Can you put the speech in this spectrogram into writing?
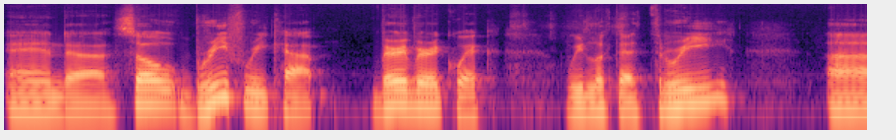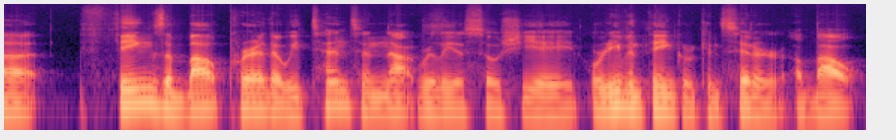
And uh, so, brief recap, very, very quick. We looked at three uh, things about prayer that we tend to not really associate or even think or consider about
